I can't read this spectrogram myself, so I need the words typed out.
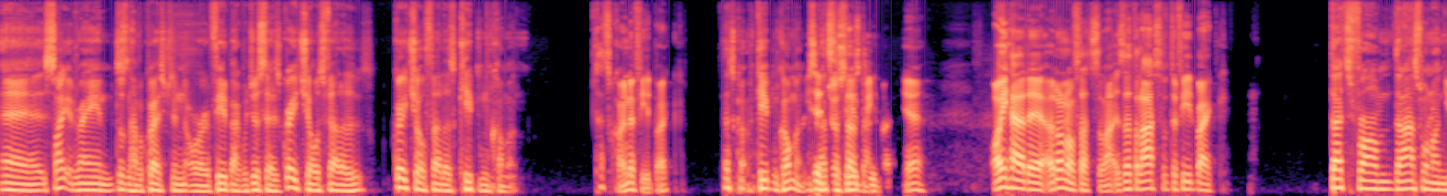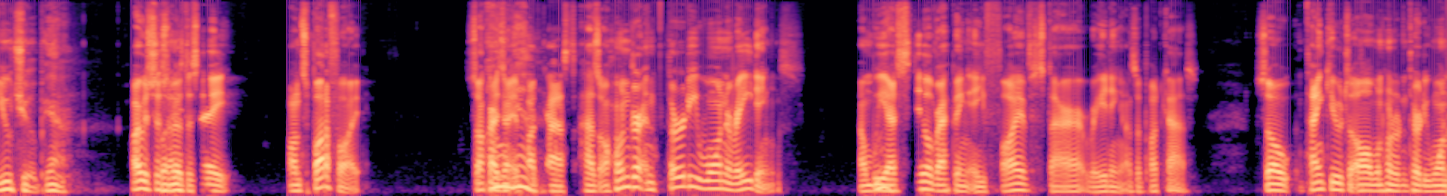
uh, Sighted Rain doesn't have a question or a feedback, but just says, "Great shows, fellas. Great show, fellas. Keep them coming. That's kind of feedback. That's keep them coming. He said That's just feedback. feedback. Yeah. I had a, I don't know if that's the last, is that the last of the feedback? That's from the last one on YouTube. Yeah. I was just I- about to say on Spotify, Soccer Oh, yeah. podcast has 131 ratings, and we Hmm. are still repping a five star rating as a podcast. So thank you to all 131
